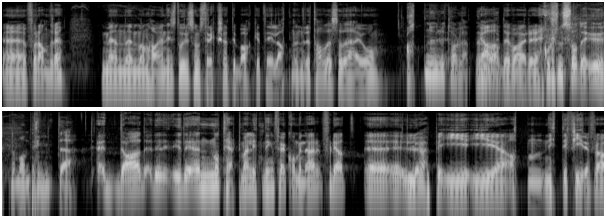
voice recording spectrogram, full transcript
eh, for andre. Men eh, man har en historie som strekker seg tilbake til 1800-tallet, så det er jo 1800-tallet? Ja, da, det var Hvordan så det ut når man begynte? Da, jeg noterte meg en liten ting før jeg kom inn her. fordi at eh, Løpet i, i, 1894 fra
